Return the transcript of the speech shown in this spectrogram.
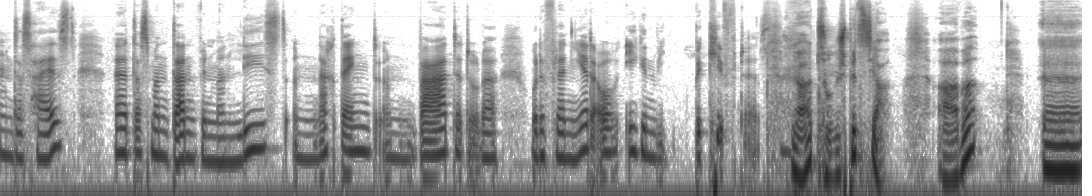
Und das heißt, dass man dann, wenn man liest und nachdenkt und wartet oder, oder flaniert, auch irgendwie bekifft ist. Ja, zugespitzt ja. Aber äh,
